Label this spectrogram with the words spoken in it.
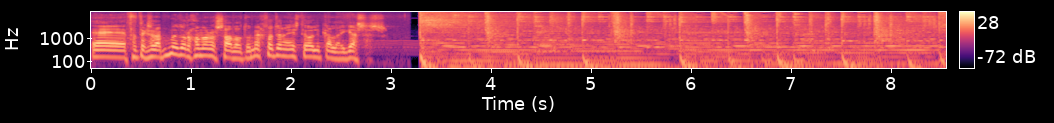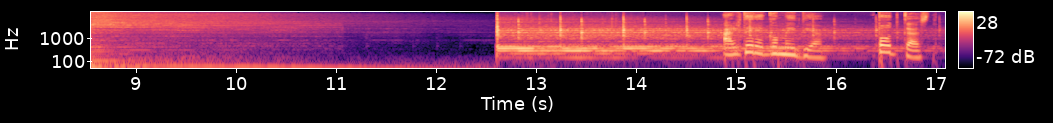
Ε, θα τα ξαναπούμε το ερχόμενο Σάββατο. Μέχρι τότε να είστε όλοι καλά. Γεια σας. Alter Ego Media. podcast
